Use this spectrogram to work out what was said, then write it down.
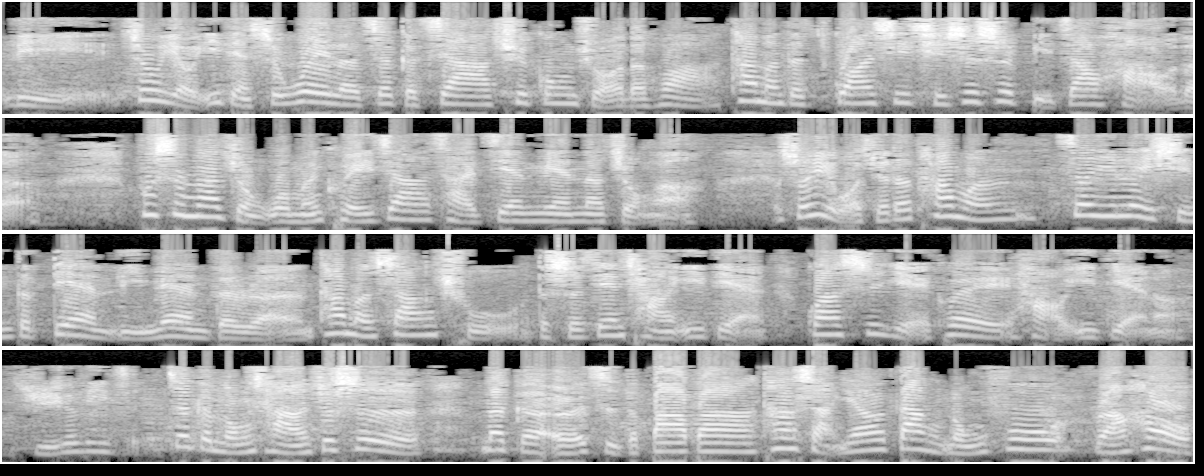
你就有一点是为了这个家去工作的话，他们的关系其实是比较好的，不是那种我们回家才见面那种啊。所以我觉得他们这一类型的店里面的人，他们相处的时间长一点，关系也会好一点了。举一个例子，这个农场就是那个儿子的爸爸，他想要当农夫，然后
